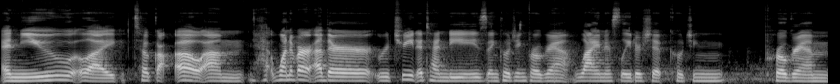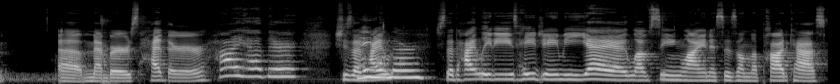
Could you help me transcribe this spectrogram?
And you like took oh um h- one of our other retreat attendees and coaching program Lioness Leadership Coaching Program uh, members Heather. Hi Heather. She said Hey, hi. Heather. She said hi ladies. Hey Jamie. Yay! I love seeing lionesses on the podcast.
